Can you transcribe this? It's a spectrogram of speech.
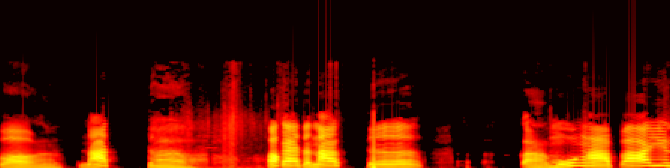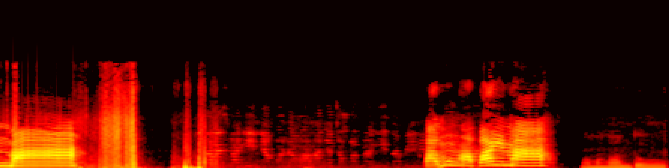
penada. Oke, tenada. Kamu ngapain, Ma? Ngapain, Ma? Mama ngantuk.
